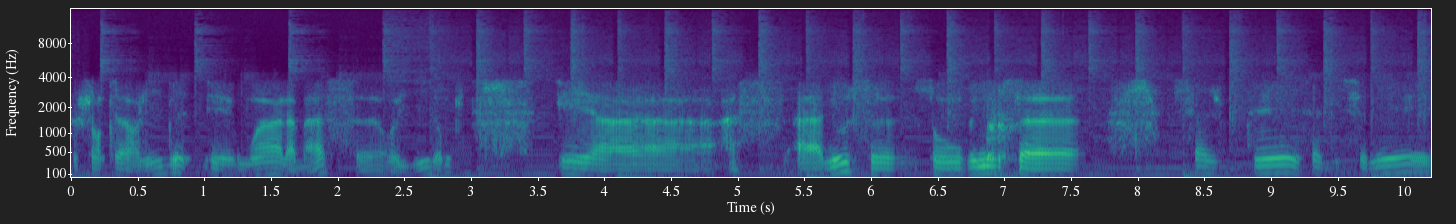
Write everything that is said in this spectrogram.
le chanteur lead, et moi à la basse, Rudy donc. Et euh, à, nous sont venus s'ajouter et s'additionner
